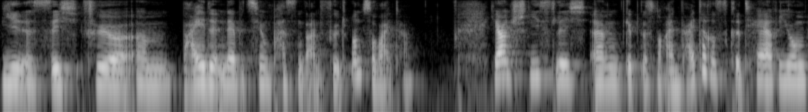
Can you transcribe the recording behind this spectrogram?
wie es sich für ähm, beide in der Beziehung passend anfühlt und so weiter. Ja, und schließlich ähm, gibt es noch ein weiteres Kriterium,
